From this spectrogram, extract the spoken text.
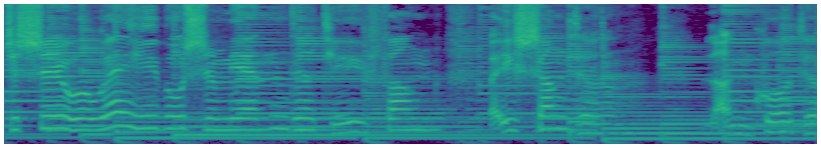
这是我唯一不失眠的地方，悲伤的、难过的，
